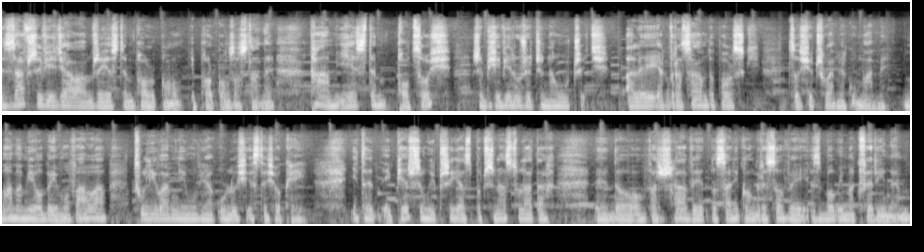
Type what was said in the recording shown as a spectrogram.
Zawsze wiedziałam, że jestem Polką i Polką zostanę. Tam jestem po coś, żeby się wielu rzeczy nauczyć. Ale jak wracałam do Polski, to się czułam jak u mamy. Mama mnie obejmowała, tuliła mnie i mówiła, Uluś, jesteś okej. Okay. I ten pierwszy mój przyjazd po 13 latach e, do Warszawy, do sali kongresowej z Bobby McFerrinem,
